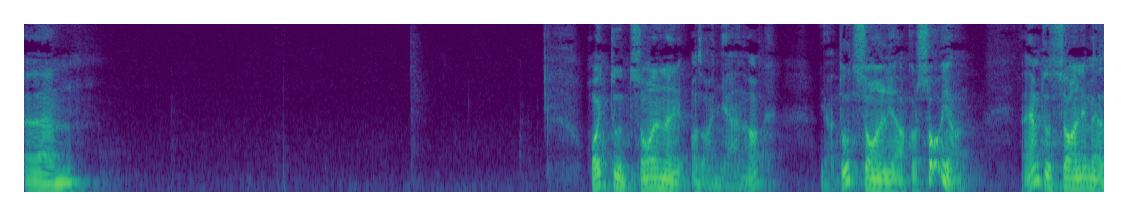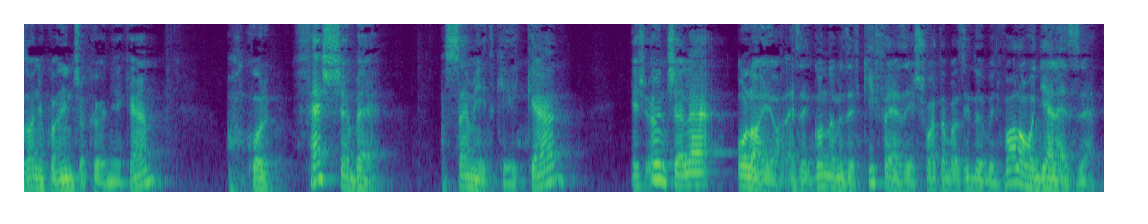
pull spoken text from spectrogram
Um, hogy tud szólni az anyjának? Ja, tud szólni, akkor szóljon. Ha nem tud szólni, mert az anyuka nincs a környéken, akkor fesse be a szemét kékkel, és öntse le olajjal. Ez egy, gondolom, ez egy kifejezés volt abban az időben, hogy valahogy jelezze.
